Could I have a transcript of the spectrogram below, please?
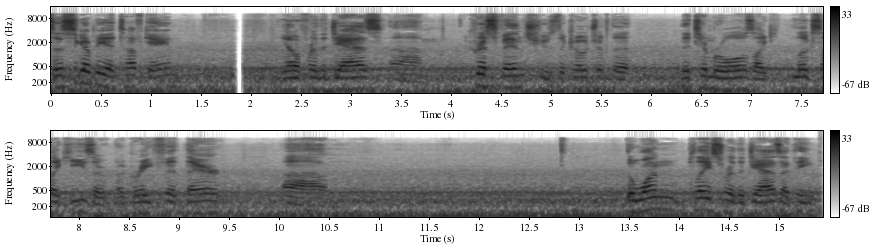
So this is going to be a tough game, you know, for the Jazz. Um, Chris Finch, who's the coach of the the Timberwolves, like looks like he's a, a great fit there. Um, the one place where the Jazz, I think,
